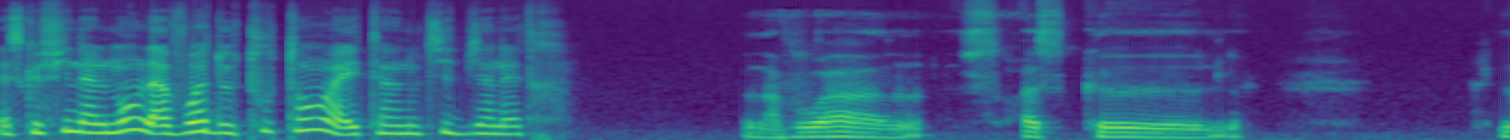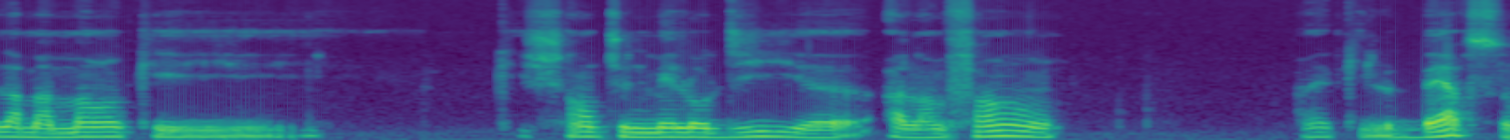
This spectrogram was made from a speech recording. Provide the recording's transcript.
Est-ce que finalement, la voix de tout temps a été un outil de bien-être? La voix, serait-ce que la maman qui, qui chante une mélodie euh, à l'enfant, hein, qui le berce,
